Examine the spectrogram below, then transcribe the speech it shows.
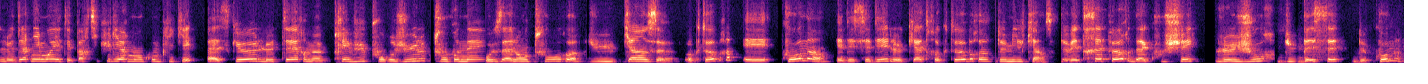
Le dernier mois était particulièrement compliqué parce que le terme prévu pour Jules tournait aux alentours du 15 octobre et Com est décédé le 4 octobre 2015. J'avais très peur d'accoucher le jour du décès de Com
